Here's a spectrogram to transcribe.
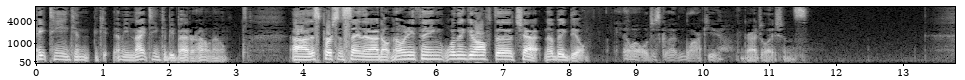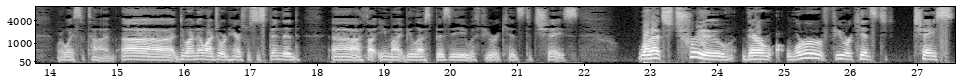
18 can, I mean, 19 can be better. I don't know. Uh, this person's saying that I don't know anything. Well, then get off the chat. No big deal. You know what? We'll just go ahead and block you. Congratulations. What a waste of time. Uh, do I know why Jordan Harris was suspended? Uh, I thought you might be less busy with fewer kids to chase. Well, that's true. There were fewer kids to chase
